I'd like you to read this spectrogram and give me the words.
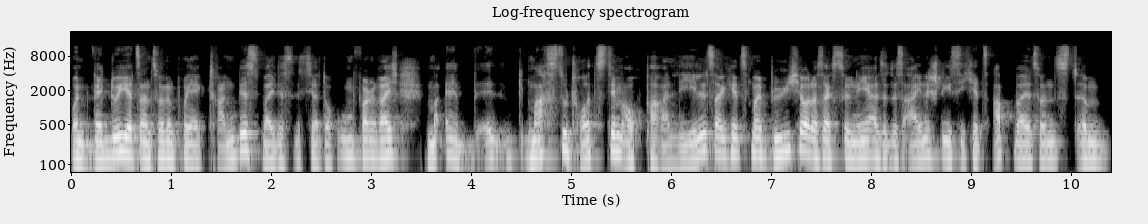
Und wenn du jetzt an so einem Projekt dran bist, weil das ist ja doch umfangreich, äh, äh, machst du trotzdem auch parallel, sage ich jetzt mal, Bücher oder sagst du, nee, also das eine schließe ich jetzt ab, weil sonst ähm,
